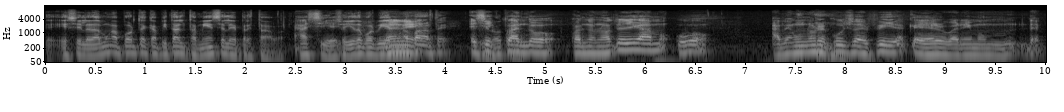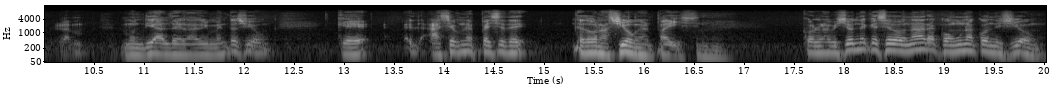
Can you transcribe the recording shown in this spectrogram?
eh, se le daba un aporte de capital, también se le prestaba. Así es. O sea, ellos devolvían una parte. Es decir, cuando, cuando nosotros llegamos, hubo, había unos recursos del FIDA, que es el organismo de- la- mundial de la alimentación, que hace una especie de, de donación al país, con la visión de que se donara con una condición,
